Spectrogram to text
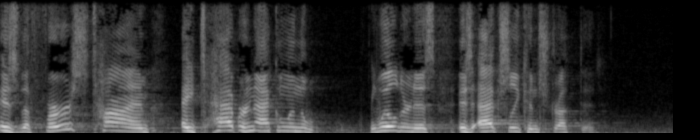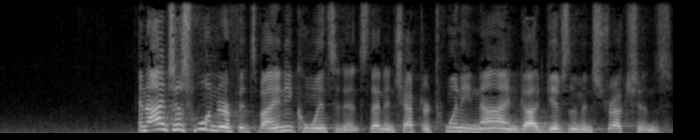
is the first time a tabernacle in the wilderness is actually constructed. And I just wonder if it's by any coincidence that in chapter 29, God gives them instructions.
